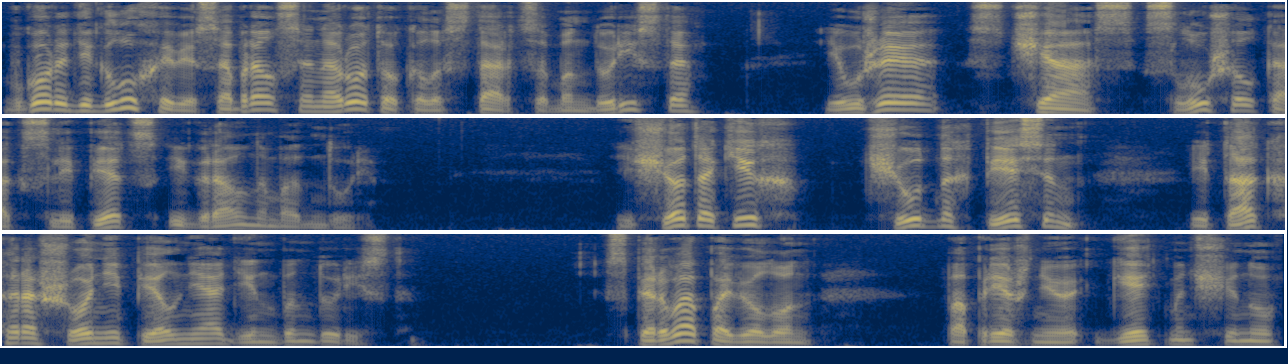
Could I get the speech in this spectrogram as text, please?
В городе Глухове собрался народ около старца-бандуриста и уже с час слушал, как слепец играл на бандуре. Еще таких чудных песен и так хорошо не пел ни один бандурист. Сперва повел он по прежнюю гетьманщину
